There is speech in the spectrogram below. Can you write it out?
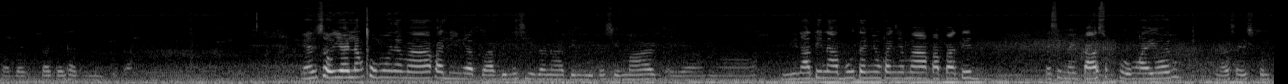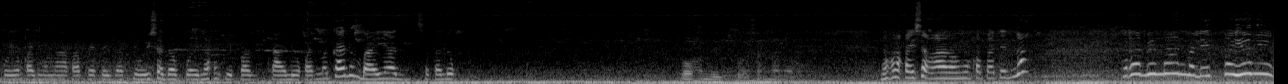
Dadal- Dadalhan ulit kita. Yan, so yan lang po muna mga kalingap. Ah. Binisita natin dito si Mark. Ayan. ah, hindi natin naabutan yung kanya mga kapatid. Kasi may pasok po ngayon. Nasa school po yung kanya mga kapatid. At yung isa daw po ay nakikipagtalukan. Magkano bayad sa taluk? 200 po sa ano. Nakakaisang araw yung kapatid mo? Grabe man, maliit pa yun eh.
